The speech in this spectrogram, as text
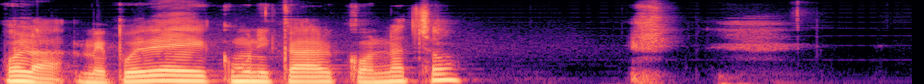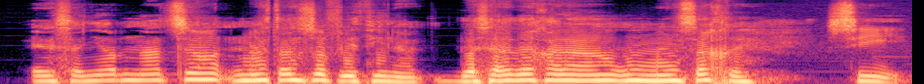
Hola, ¿me puede comunicar con Nacho? El señor Nacho no está en su oficina. ¿Desea dejar un mensaje? Sí,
